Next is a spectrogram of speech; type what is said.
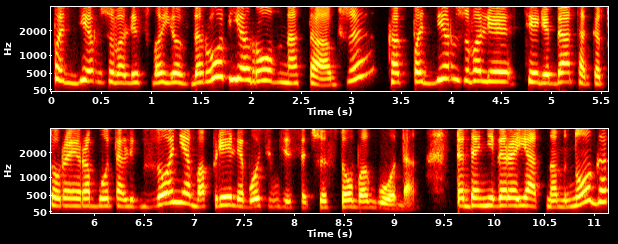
поддерживали свое здоровье ровно так же, как поддерживали те ребята, которые работали в зоне в апреле 86 года. Тогда невероятно много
